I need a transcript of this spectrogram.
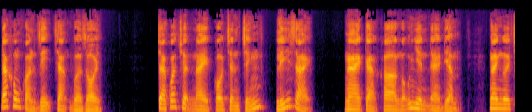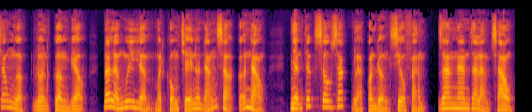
đã không còn dị trạng vừa rồi. Trải qua chuyện này, cô chân chính, lý giải. Ngài cả khờ ngẫu nhiên đề điểm. Ngài người trong ngược luôn cường điệu, đó là nguy hiểm, mất khống chế nó đáng sợ cỡ nào. Nhận thức sâu sắc là con đường siêu phàm, gian nan ra làm sao.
